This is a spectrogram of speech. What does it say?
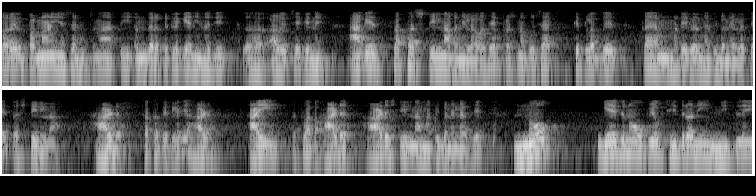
કરેલ પરમાણીય સંરચનાથી અંદર એટલે કે એની નજીક આવે છે કે નહીં. આ ગેજ સખત સ્ટીલના બનેલા હોય છે. પ્રશ્ન પૂછાય કે પ્લગ ગેજ કયા મટીરિયલમાંથી બનેલા છે? તો સ્ટીલના. હાર્ડ, સખત એટલે કે હાર્ડ, હાઈ અથવા તો હાર્ડ હાર્ડ સ્ટીલનામાંથી બનેલા છે. નો ગેજનો ઉપયોગ છિદ્રની નીચલી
